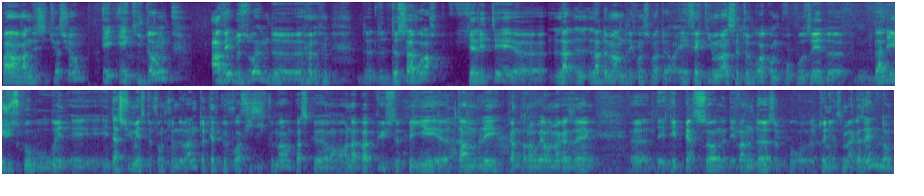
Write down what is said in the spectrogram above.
pas en rang de situation, et, qui donc avaient besoin de, de, savoir quelle était euh, la, demande des consommateurs. Et effectivement, cette voie qu'on proposait d'aller jusqu'au bout et, et- et d'assumer cette fonction de vente, quelquefois physiquement, parce qu'on n'a pas pu se payer euh, d'emblée, quand on a ouvert le magasin, euh, des, personnes, des vendeuses pour euh, tenir ce magasin. Donc,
